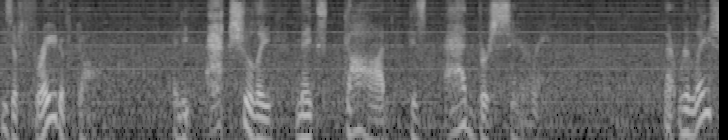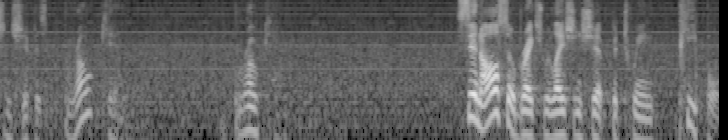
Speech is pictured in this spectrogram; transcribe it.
He's afraid of God and he actually makes God his adversary. That relationship is broken. Broken. Sin also breaks relationship between people.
